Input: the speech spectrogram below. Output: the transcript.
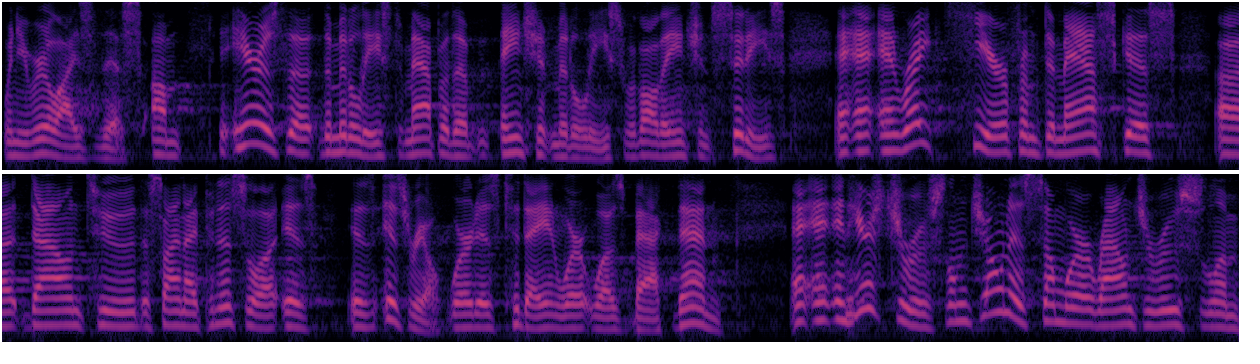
when you realize this. Um, here is the, the Middle East, map of the ancient Middle East with all the ancient cities. And, and right here from Damascus uh, down to the Sinai Peninsula is, is Israel, where it is today and where it was back then. And, and, here's Jerusalem. Jonah is somewhere around Jerusalem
